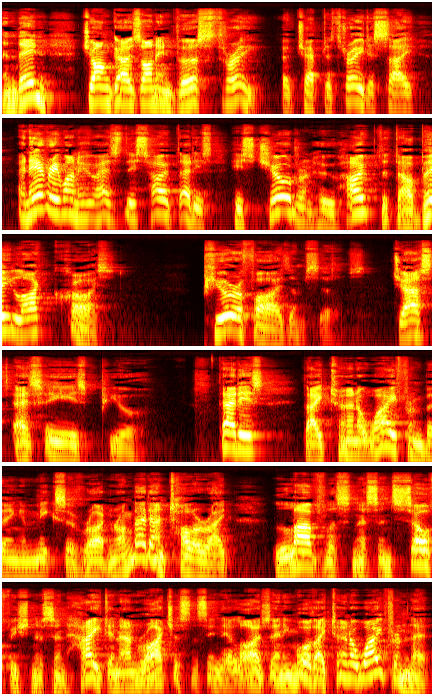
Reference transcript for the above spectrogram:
And then John goes on in verse 3 of chapter 3 to say, And everyone who has this hope, that is, his children who hope that they'll be like Christ, purify themselves just as he is pure. That is, they turn away from being a mix of right and wrong. They don't tolerate lovelessness and selfishness and hate and unrighteousness in their lives anymore. They turn away from that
